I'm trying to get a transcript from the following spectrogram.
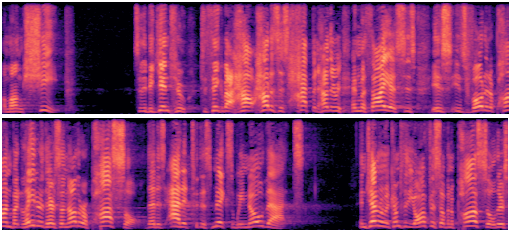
among sheep. So they begin to, to think about how, how does this happen? How they, and Matthias is, is, is voted upon, but later there's another apostle that is added to this mix, we know that. In general, when it comes to the office of an apostle, there's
